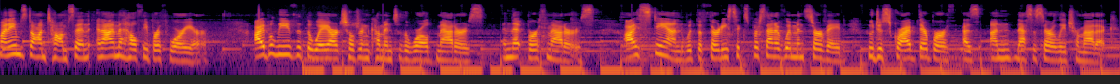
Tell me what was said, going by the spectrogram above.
My name is Dawn Thompson, and I'm a healthy birth warrior. I believe that the way our children come into the world matters, and that birth matters. I stand with the 36% of women surveyed who described their birth as unnecessarily traumatic.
